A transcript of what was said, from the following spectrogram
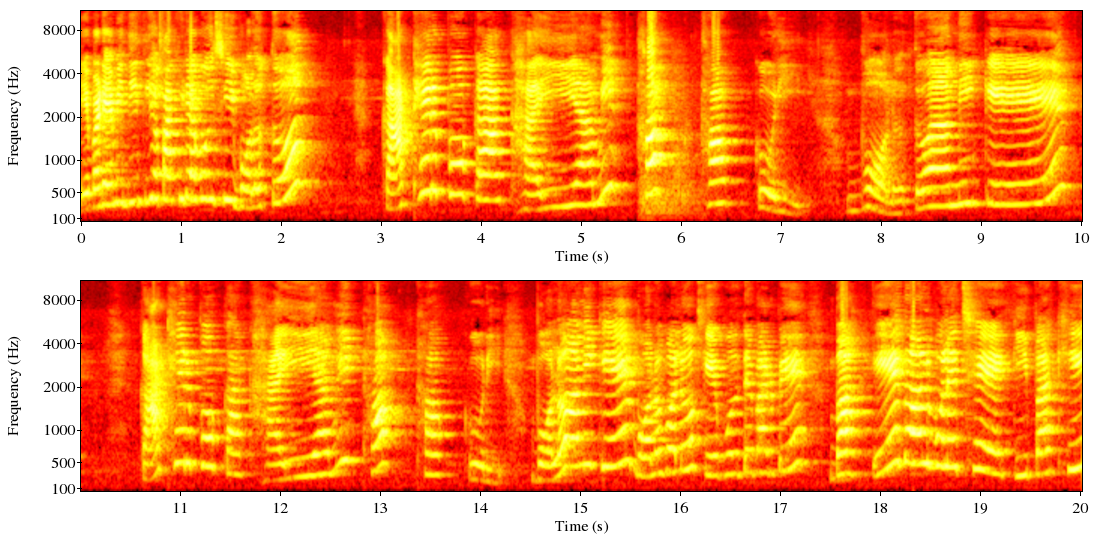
এবারে আমি দ্বিতীয় পাখিটা বলছি, বলো তো। কাঠের পোকা খাই আমি ঠক ঠক করি। বলো তো আমি কে? কাঠের পোকা খাই আমি ঠক ঠক করি। বলো আমি কে? বলো বলো, কে বলতে পারবে? বাহ, এ দল বলেছে। কি পাখি?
